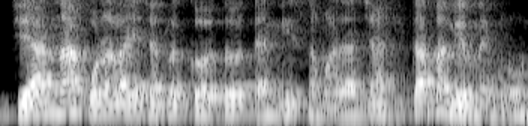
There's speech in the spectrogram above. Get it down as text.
ज्यांना कोणाला याच्यातलं कळतं त्यांनी समाजाच्या हिताचा निर्णय म्हणून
